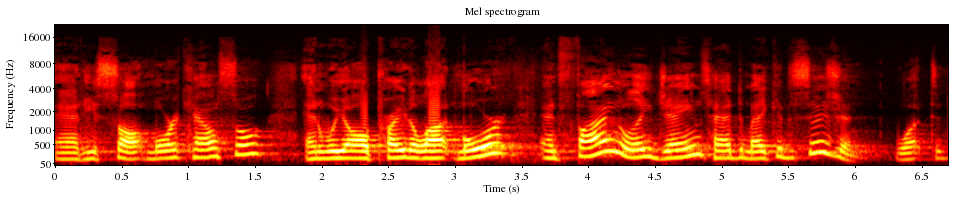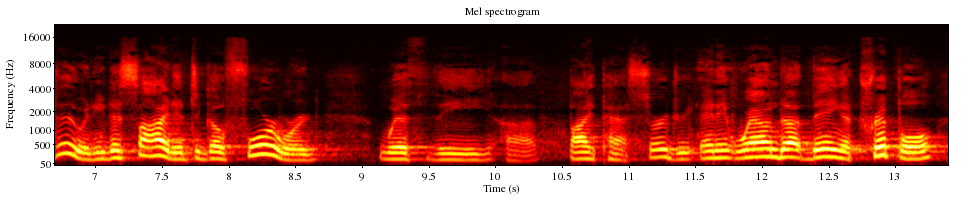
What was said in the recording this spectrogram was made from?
and he sought more counsel and we all prayed a lot more. And finally, James had to make a decision what to do. And he decided to go forward with the uh, bypass surgery. And it wound up being a triple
